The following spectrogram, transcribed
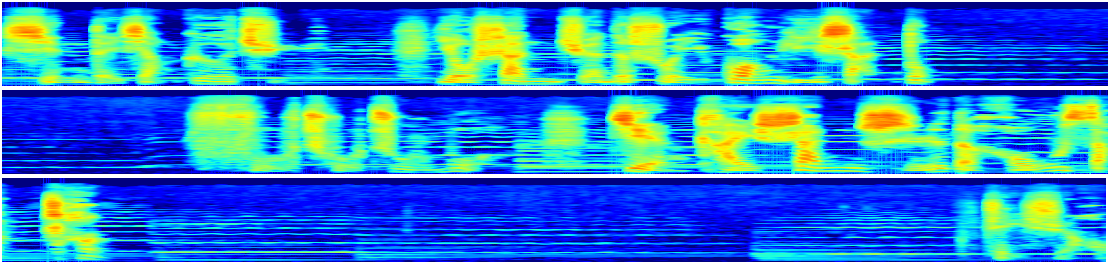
心得像歌曲，有山泉的水光里闪动，浮出朱墨，溅开山石的喉嗓唱。这时候，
